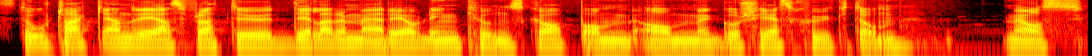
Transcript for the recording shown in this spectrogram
Stort tack Andreas för att du delade med dig av din kunskap om, om Gauchers sjukdom med oss.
